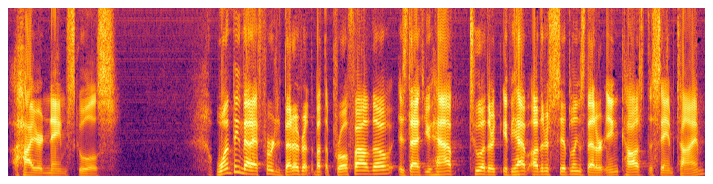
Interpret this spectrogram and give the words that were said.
higher name schools. One thing that I've heard is better about the profile, though, is that if you have two other, if you have other siblings that are in college at the same time,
